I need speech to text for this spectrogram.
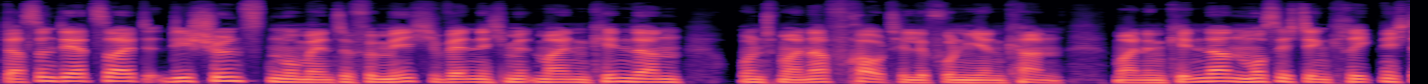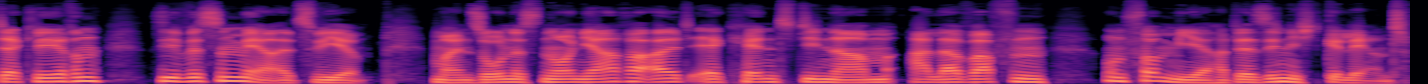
Das sind derzeit die schönsten Momente für mich, wenn ich mit meinen Kindern und meiner Frau telefonieren kann. Meinen Kindern muss ich den Krieg nicht erklären, sie wissen mehr als wir. Mein Sohn ist neun Jahre alt, er kennt die Namen aller Waffen und von mir hat er sie nicht gelernt.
